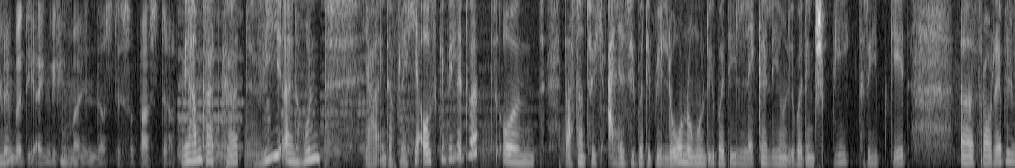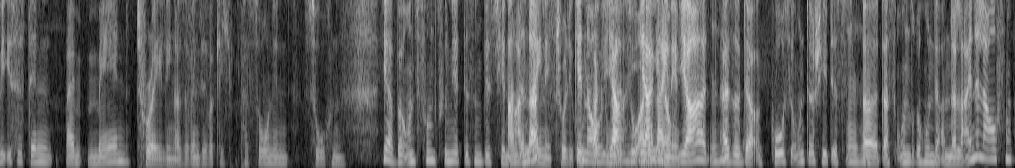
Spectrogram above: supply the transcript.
kriegen wir die eigentlich immer hin, dass das so passt. Ja. Wir haben gerade gehört, wie ein Hund ja, in der Fläche ausgebildet wird und dass natürlich alles über die Belohnung und über die Leckerli und über den Spieltrieb geht. Äh, Frau Reppel, wie ist es denn beim Man-Trailing, also wenn Sie wirklich Personen suchen? Ja, bei uns funktioniert das ein bisschen An der anders. Leine, Entschuldigung, genau, sag's ja, mal dazu, an ja, der genau, Leine. Mhm. Ja, also der große Unterschied ist, äh, dass unsere Hunde an der Leine laufen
